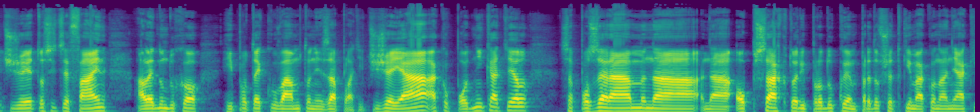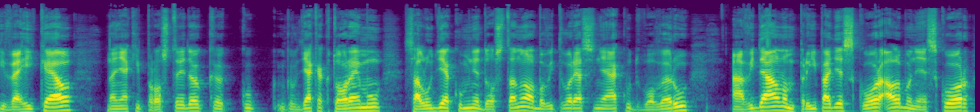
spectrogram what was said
Čiže je to síce fajn, ale jednoducho hypotéku vám to nezaplatí. Čiže ja ako podnikateľ sa pozerám na, na obsah, ktorý produkujem predovšetkým ako na nejaký vehikel, na nejaký prostriedok, ku, vďaka ktorému sa ľudia ku mne dostanú alebo vytvoria si nejakú dôveru a v ideálnom prípade skôr alebo neskôr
